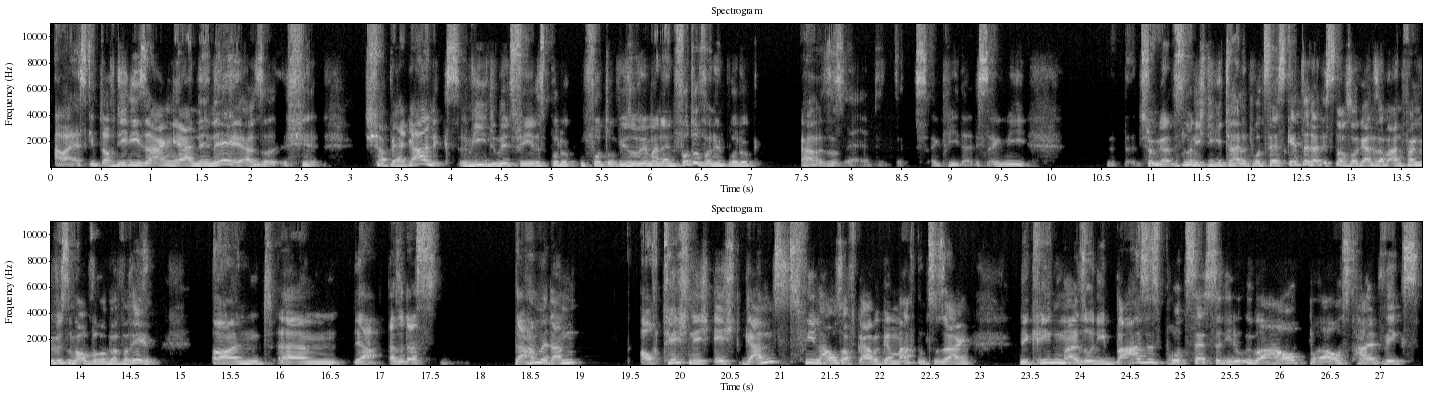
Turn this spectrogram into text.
Aber es gibt auch die, die sagen, ja, nee, nee, also ich, ich habe ja gar nichts. Wie, du willst für jedes Produkt ein Foto? Wieso will man denn ein Foto von dem Produkt? Ja, das ist, äh, das ist irgendwie, das ist irgendwie, Entschuldigung, das ist noch nicht digitale Prozesskette, das ist noch so ganz am Anfang. Wir wissen überhaupt, worüber wir reden. Und ähm, ja, also das, da haben wir dann auch technisch echt ganz viel Hausaufgabe gemacht, um zu sagen, wir kriegen mal so die Basisprozesse, die du überhaupt brauchst, halbwegs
